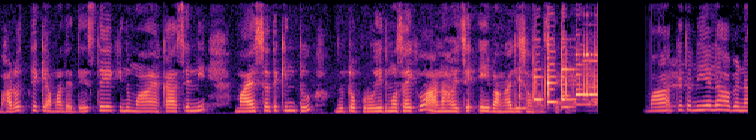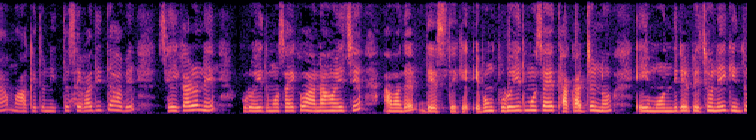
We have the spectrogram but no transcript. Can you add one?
ভারত থেকে, আমাদের দেশ থেকে কিন্তু মা একা আসেননি। মায়ের সাথে কিন্তু দুটো পুরোহিত মশাইকেও আনা হয়েছে এই বাঙালি সমাজ থেকে। মাকে তো নিয়ে এলে হবে না, মাকে তো নিত্য সেবা দিতে হবে। সেই কারণে পুরোহিত মশাইকেও আনা হয়েছে আমাদের দেশ থেকে। এবং পুরোহিত মশাই থাকার জন্য এই মন্দিরের পেছনেই কিন্তু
